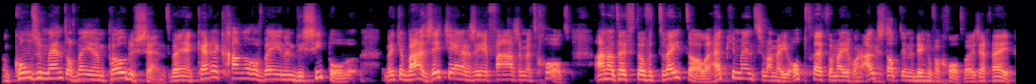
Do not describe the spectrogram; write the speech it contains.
een consument of ben je een producent? Ben je een kerkganger of ben je een discipel? Weet je, waar zit je ergens in je fase met God? Arnoud heeft het over tweetallen. Heb je mensen waarmee je optrekt, waarmee je gewoon uitstapt in de dingen van God? Waar je zegt, hé, hey,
